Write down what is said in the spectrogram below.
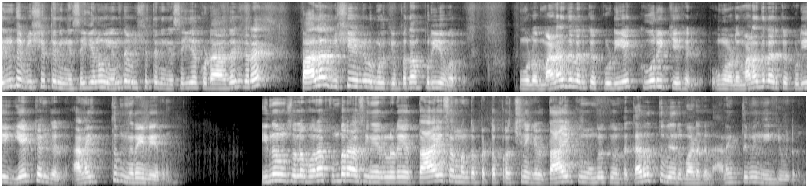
எந்த விஷயத்தை நீங்கள் செய்யணும் எந்த விஷயத்தை நீங்கள் செய்யக்கூடாதுங்கிற பல விஷயங்கள் உங்களுக்கு இப்போ தான் புரிய வரும். உங்களோட மனதில் இருக்கக்கூடிய கோரிக்கைகள் உங்களோட மனதில் இருக்கக்கூடிய ஏக்கங்கள் அனைத்தும் நிறைவேறும். இன்னும் சொல்ல போனால் கும்பராசினியர்களுடைய தாய் சம்பந்தப்பட்ட பிரச்சனைகள் தாய்க்கும் உங்களுக்கும் இந்த கருத்து வேறுபாடுகள் அனைத்துமே நீங்கிவிடும்.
